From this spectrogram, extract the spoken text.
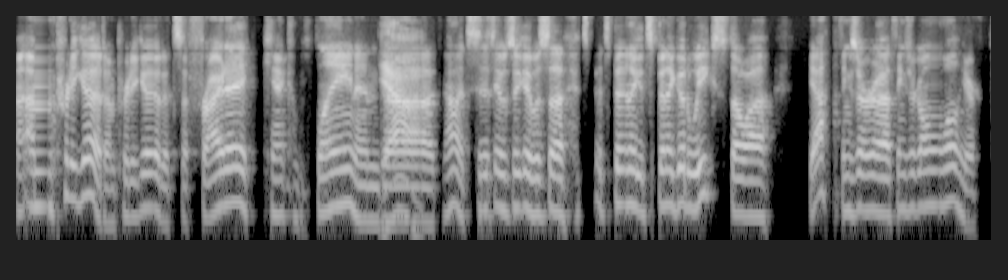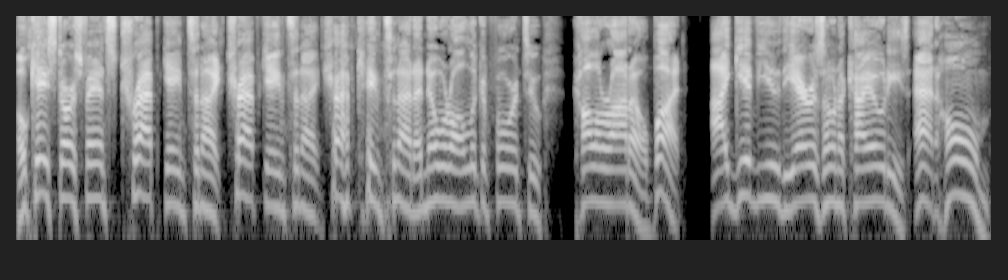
I'm pretty good. I'm pretty good. It's a Friday, can't complain. And Yeah. uh no, it's it, it was it was a it's, it's been a, it's been a good week. So uh yeah, things are uh, things are going well here. Okay, Stars fans, trap game tonight. Trap game tonight. Trap game tonight. I know we're all looking forward to Colorado, but I give you the Arizona Coyotes at home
